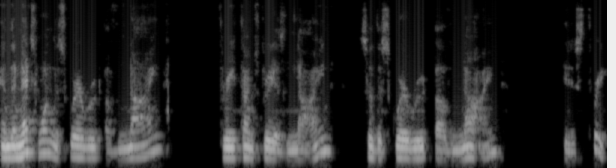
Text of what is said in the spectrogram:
And the next one, the square root of 9, 3 times 3 is 9. So the square root of 9 is 3.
